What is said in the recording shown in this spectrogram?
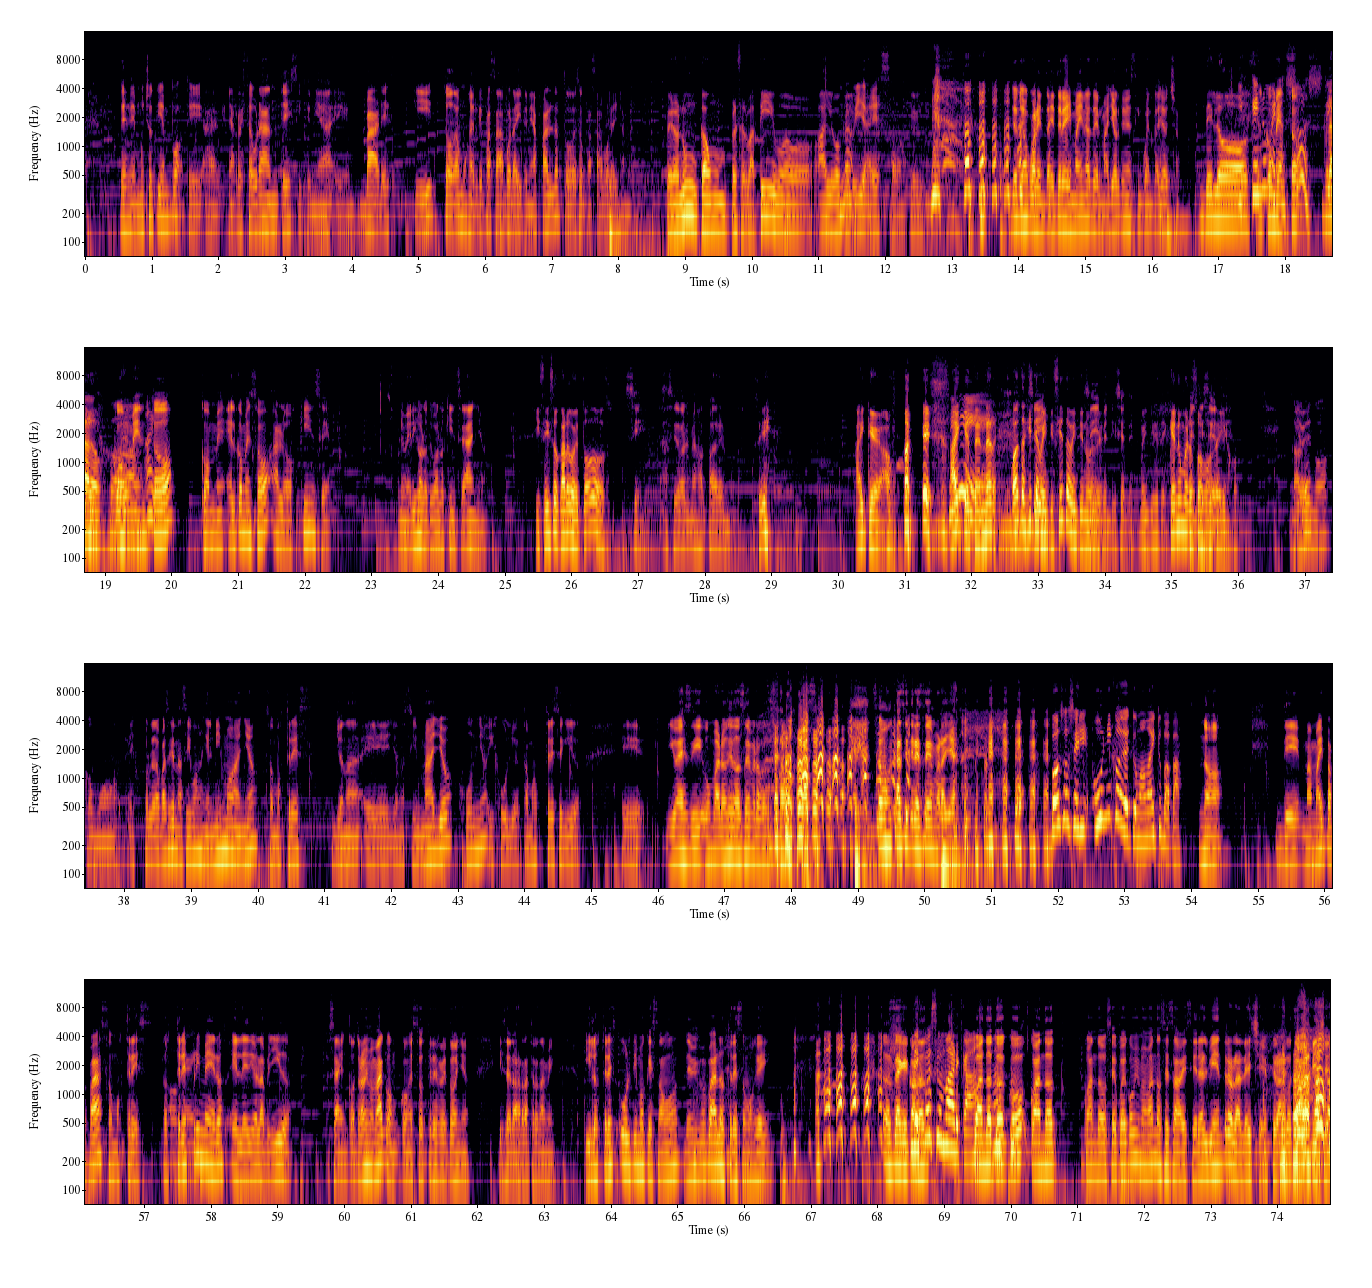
desde mucho tiempo, te- ah, tenía restaurantes y tenía eh, bares. Y toda mujer que pasaba por ahí tenía falda, todo eso pasaba por ahí también. Pero nunca un preservativo, algo No que... había eso. que- Yo tengo 43, imagínate, el mayor tiene 58. De los... ¿Y qué él número comentó. sos de Claro, hijo? Comentó, come- él comenzó a los 15. Su primer hijo lo tuvo a los 15 años. ¿Y se hizo cargo de todos? Sí, ha sido el mejor padre del mundo. ¿Sí? Hay que, hay, hay que tener. ¿Cuánto dijiste? Sí. ¿27 o 29? Sí, 27. 27. ¿Qué número sos vos de 27. hijo? Yo ¿Sabes? vengo como. Es porque lo que pasa es que nacimos en el mismo año, somos tres. Yo, na- eh, yo nací mayo, junio y julio. Estamos tres seguidos. Eh, iba a decir un varón y dos hembras, pero estamos casi, somos casi tres hembras ya. Vos sos el único de tu mamá y tu papá. No, de mamá y papá somos tres. Los Ok. tres primeros, él le dio el apellido. O sea, encontró a mi mamá con, con esos tres retoños y se los arrastra también. Y los tres últimos que somos de mi papá, los tres somos gay. o sea que cuando, Dejó su marca. cuando tocó, cuando, cuando se fue con mi mamá, no se sabe si era el vientre o la leche, pero algo estaba piche.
